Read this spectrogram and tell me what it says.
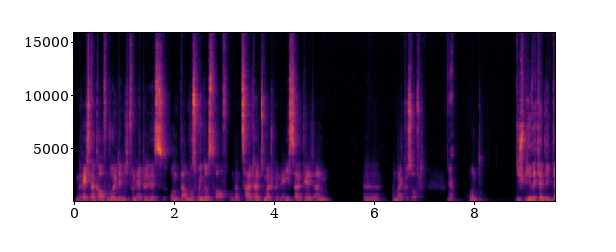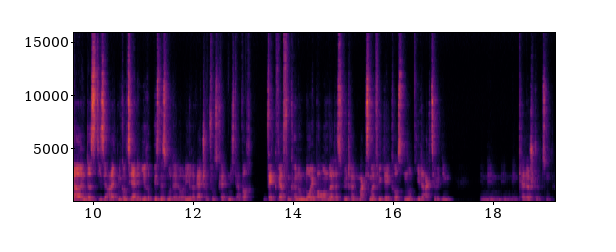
einen Rechner kaufen wollen, der nicht von Apple ist und da muss Windows drauf. Und dann zahlt halt zum Beispiel ein Acer Geld an, äh, an Microsoft. Ja. Und die Schwierigkeit liegt darin, dass diese alten Konzerne ihre Businessmodelle oder ihre Wertschöpfungsketten nicht einfach wegwerfen können und neu bauen, weil das wird halt maximal viel Geld kosten und jede Aktie wird in, in, in, in den Keller stürzen.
